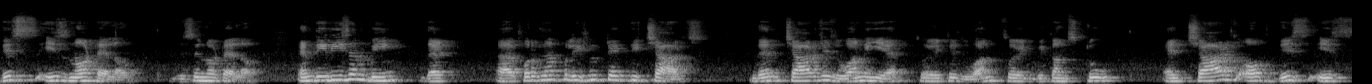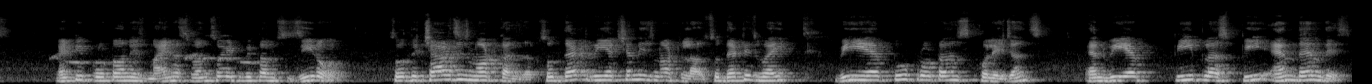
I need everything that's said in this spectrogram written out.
this is not allowed this is not allowed. And the reason being that uh, for example if you take the charge then charge is one here so it is one so it becomes two. And charge of this is antiproton is minus 1, so it becomes 0. So the charge is not conserved. So that reaction is not allowed. So that is why we have two protons collisions and we have P plus P and then this.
